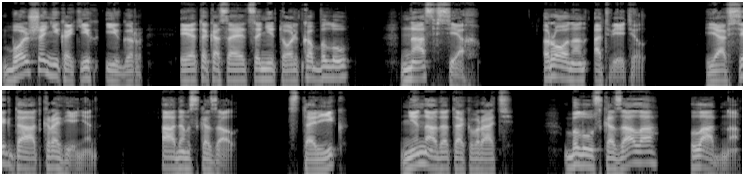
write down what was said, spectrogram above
Больше никаких игр. И это касается не только Блу. Нас всех. Ронан ответил. Я всегда откровенен. Адам сказал. Старик, не надо так врать. Блу сказала «Ладно».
